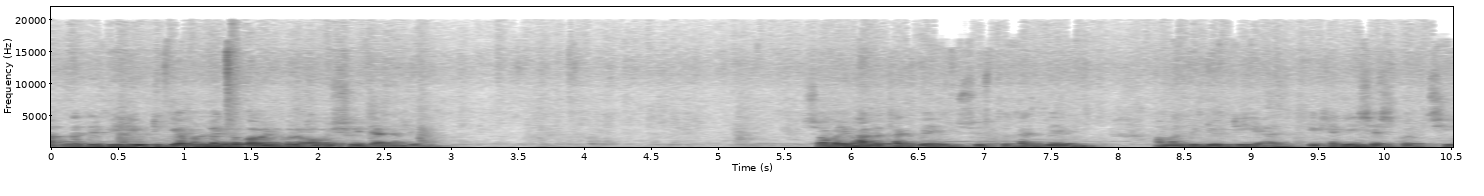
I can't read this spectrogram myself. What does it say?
আপনাদের ভিডিওটি কেমন লাগল কমেন্ট করে অবশ্যই জানাবেন। সবাই ভালো থাকবেন, সুস্থ থাকবেন। আমার ভিডিওটি আজ এখানেই শেষ করছি।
